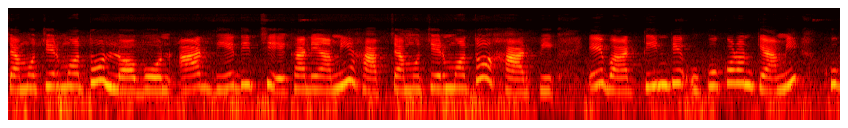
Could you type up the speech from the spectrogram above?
চামচের মতো লবণ আর দিয়ে দিচ্ছি এখানে আমি হাফ চামচের মতো হারপিক এবার তিনটে উপকরণকে আমি খুব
